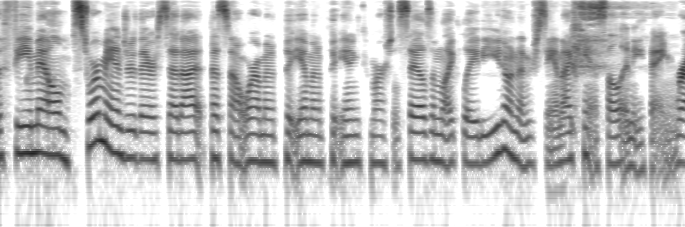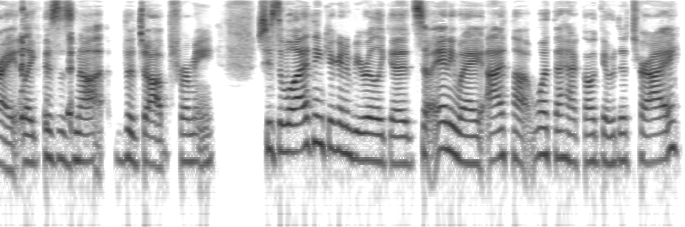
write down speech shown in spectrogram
the female store manager there said, I, that's not where I'm going to put you. I'm going to put you in commercial sales. I'm like, lady, you don't understand. I can't sell anything, right? Like, this is not the job for me. She said, well, I think you're going to be really good. So anyway, I thought, what the heck? I'll give it a try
